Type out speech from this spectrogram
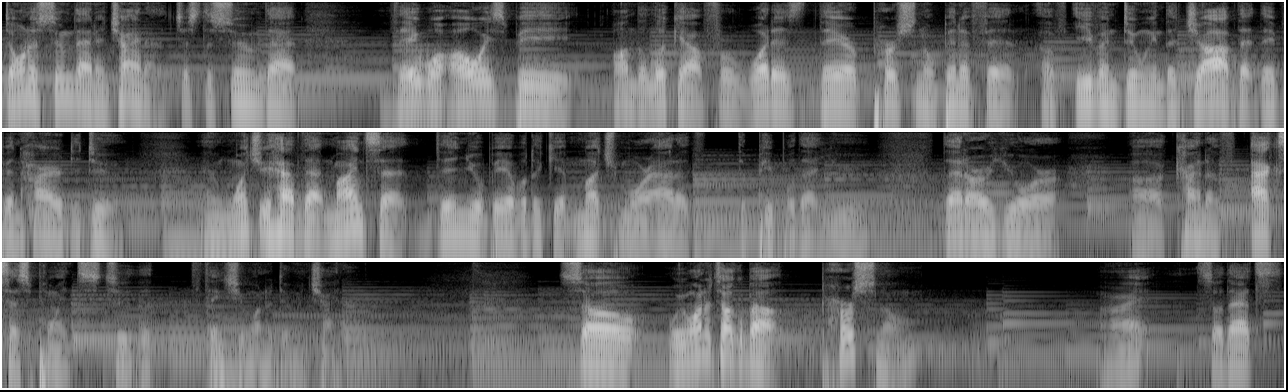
Don't assume that in China. Just assume that they will always be on the lookout for what is their personal benefit of even doing the job that they've been hired to do. And once you have that mindset, then you'll be able to get much more out of the people that you that are your uh, kind of access points to the things you want to do in China. So we want to talk about personal. All right. So that's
